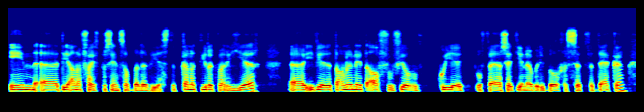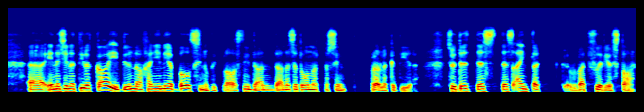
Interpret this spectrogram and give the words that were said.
en uh die ander 5% sal bulle wees. Dit kan natuurlik varieer. Uh jy weet dit hang nou net af hoeveel koeie of vers het jy nou by die bil gesit vir dekking. Uh en as jy natuurlik KI doen, dan gaan jy nie 'n bil sien op die plaas nie, dan dan is dit 100% vroulike diere. So dis dis dis eintlik wat voor jou staan.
